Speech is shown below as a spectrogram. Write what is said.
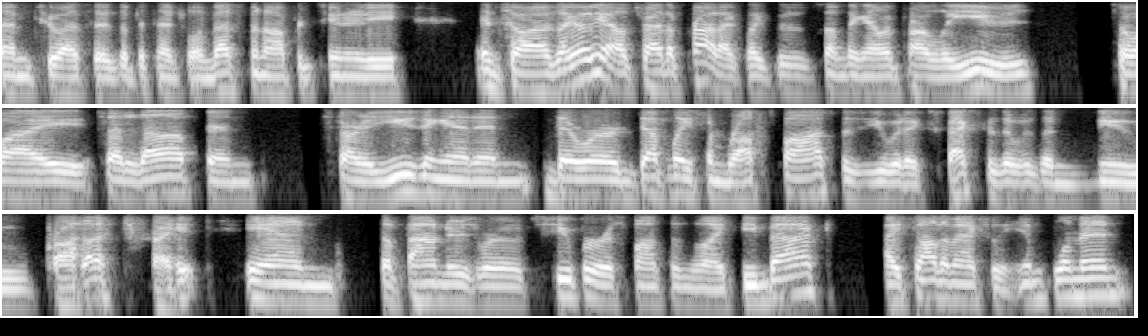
them to us as a potential investment opportunity. And so I was like, okay, I'll try the product. Like this is something I would probably use. So I set it up and started using it. And there were definitely some rough spots, as you would expect, because it was a new product, right? And the founders were super responsive to my feedback. I saw them actually implement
